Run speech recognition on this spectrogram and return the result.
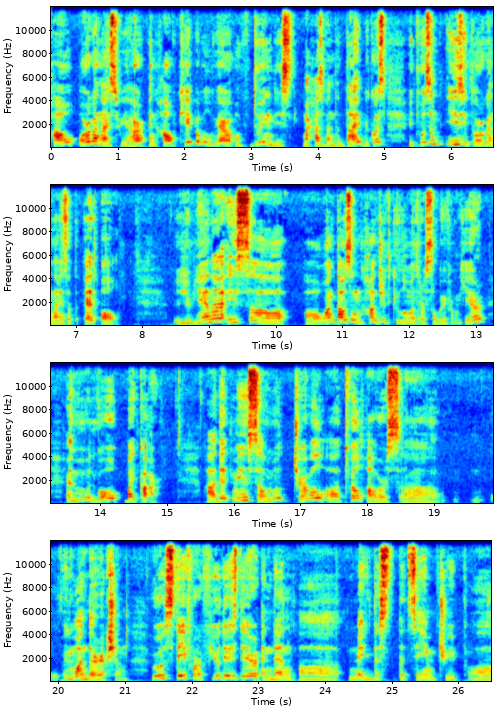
how organized we are and how capable we are of doing this, my husband and I, because it wasn't easy to organize it at all. Ljubljana is uh, uh, 1100 kilometers away from here, and we would go by car. Uh, that means uh, we will travel uh, 12 hours in one direction. We will stay for a few days there and then uh, make this that same trip uh,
